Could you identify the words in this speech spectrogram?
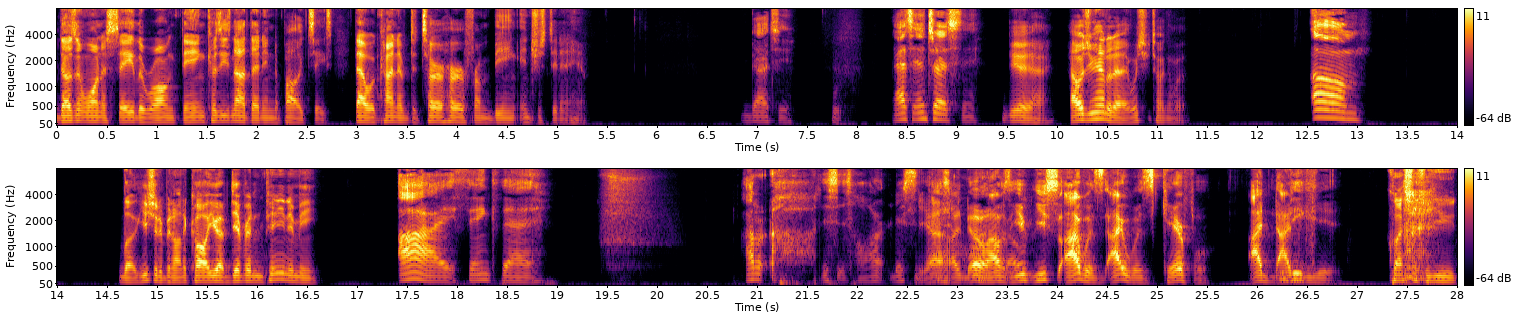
doesn't want to say the wrong thing because he's not that into politics. That would kind of deter her from being interested in him. Got you. That's interesting. Yeah. How would you handle that? What you talking about? Um, Look, you should have been on the call. You have different opinion than me. I think that I don't. this is hard. This is Yeah, is I know. hard, I was bro. you, you I was I was careful. I I Be- yeah. Question for you,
